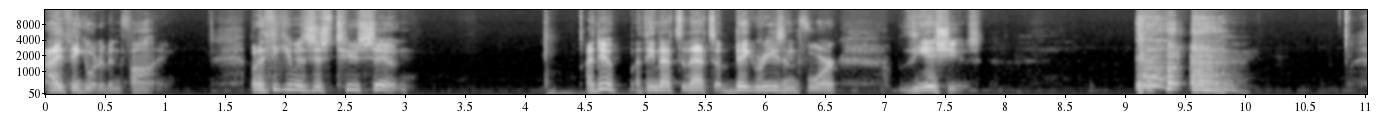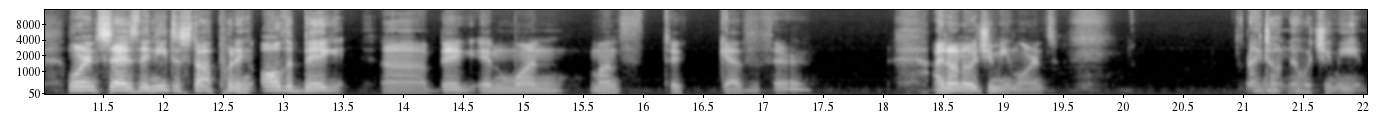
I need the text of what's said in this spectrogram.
I think it would have been fine. But I think he was just too soon. I do. I think that's that's a big reason for the issues. Lawrence says they need to stop putting all the big, uh, big in one month together. I don't know what you mean, Lawrence. I don't know what you mean.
